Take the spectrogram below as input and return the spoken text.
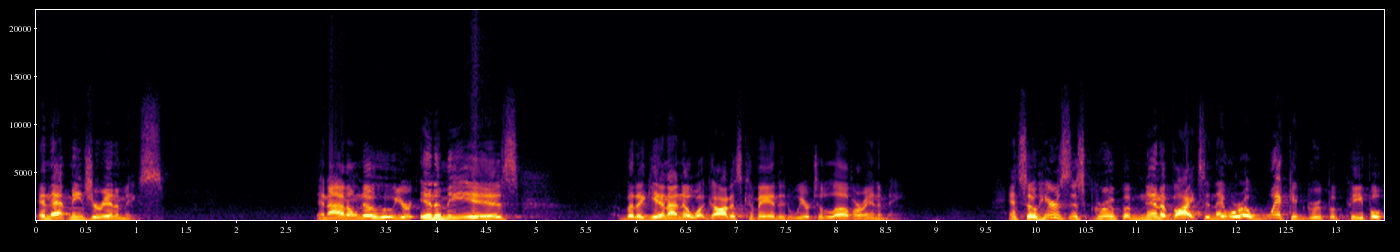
And that means your enemies. And I don't know who your enemy is, but again, I know what God has commanded. We are to love our enemy. And so here's this group of Ninevites, and they were a wicked group of people.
